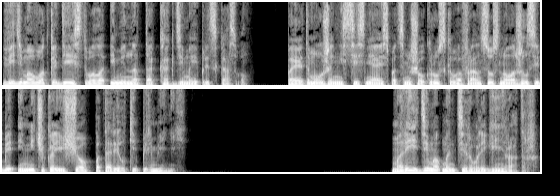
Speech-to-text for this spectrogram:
Видимо, водка действовала именно так, как Дима и предсказывал. Поэтому, уже не стесняясь под смешок русского, француз наложил себе и Мичика еще по тарелке пельменей. Мария и Дима монтировали генератор.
